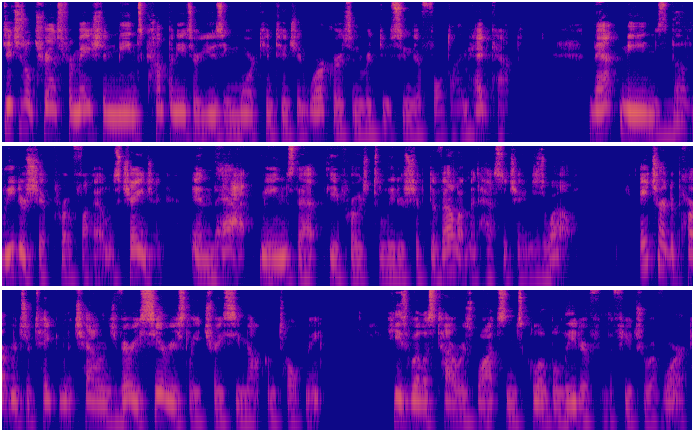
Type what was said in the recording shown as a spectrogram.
Digital transformation means companies are using more contingent workers and reducing their full time headcount. That means the leadership profile is changing, and that means that the approach to leadership development has to change as well. HR departments are taking the challenge very seriously, Tracy Malcolm told me. He's Willis Towers Watson's global leader for the future of work.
